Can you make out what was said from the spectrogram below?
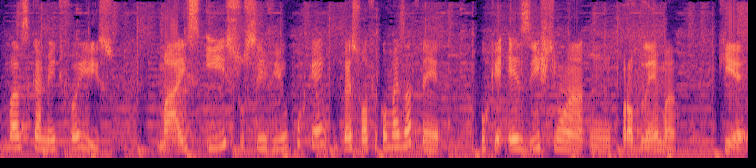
Basicamente foi isso. Mas isso serviu porque o pessoal ficou mais atento. Porque existe uma, um problema que é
